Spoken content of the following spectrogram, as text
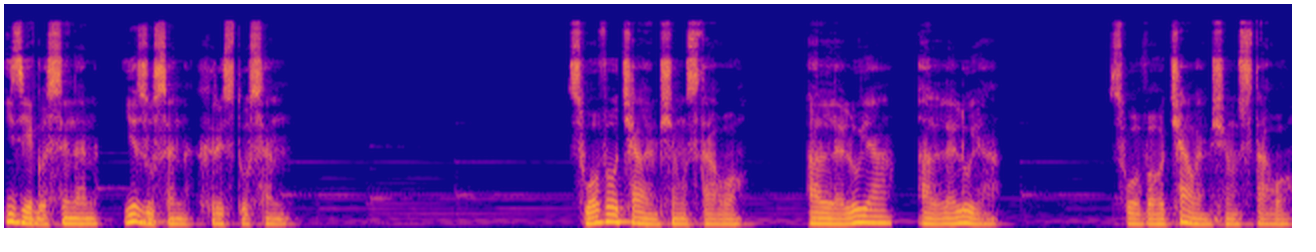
i z Jego Synem, Jezusem Chrystusem. Słowo ciałem się stało. Alleluja, Alleluja. Słowo ciałem się stało.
